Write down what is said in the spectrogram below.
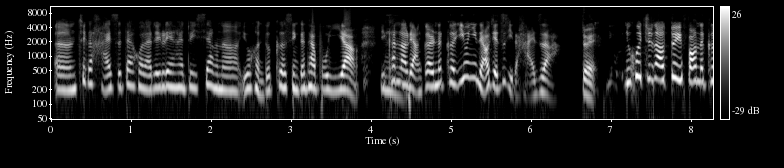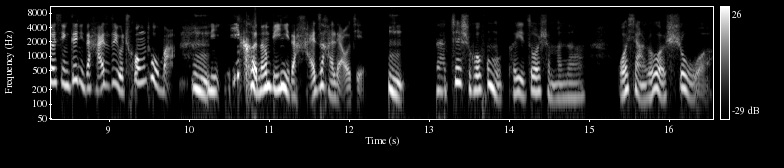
嗯，这个孩子带回来这个恋爱对象呢，有很多个性跟他不一样。你看到嗯两个人的个，因为你了解自己的孩子啊，对，你你会知道对方的个性跟你的孩子有冲突嘛？嗯你你可能比你的孩子还了解。嗯，那这时候父母可以做什么呢？我想，如果是我，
